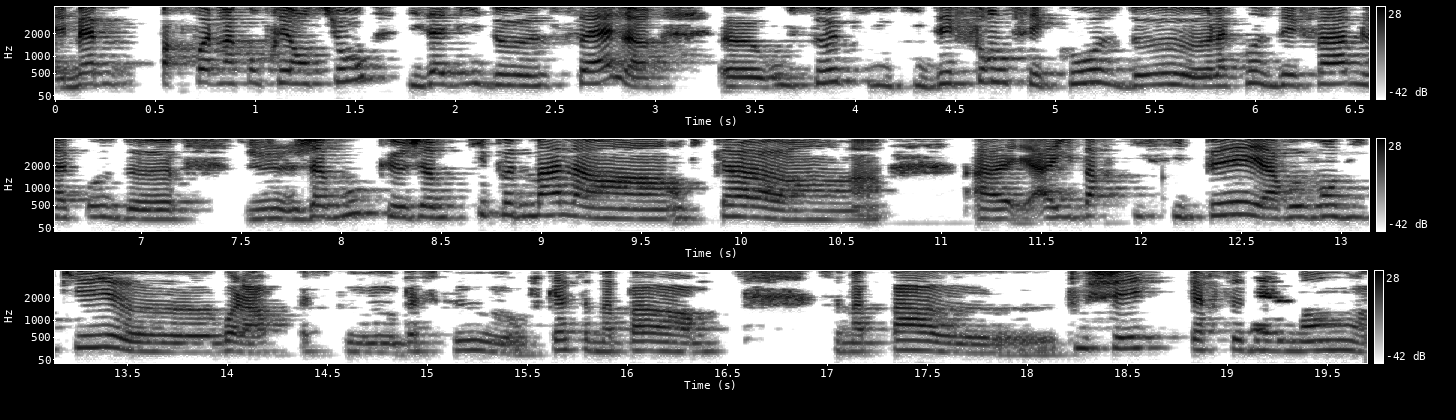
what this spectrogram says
et même parfois de l'incompréhension vis-à-vis de celles ou ceux qui qui défendent ces causes de euh, la cause des femmes, la cause de. J'avoue que j'ai un petit peu de mal, à, en tout cas, à, y participer et à revendiquer, euh, voilà, parce que parce que en tout cas, ça m'a pas ça m'a pas euh, touché personnellement.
